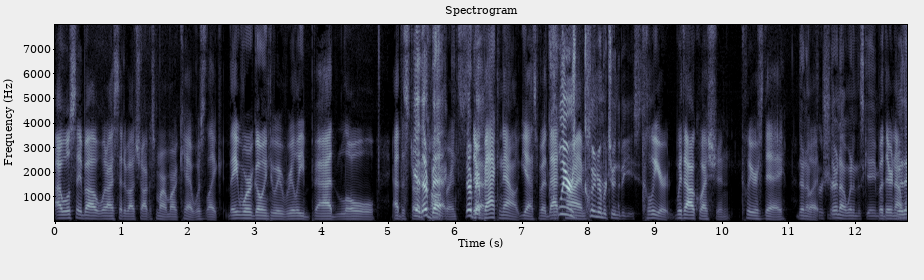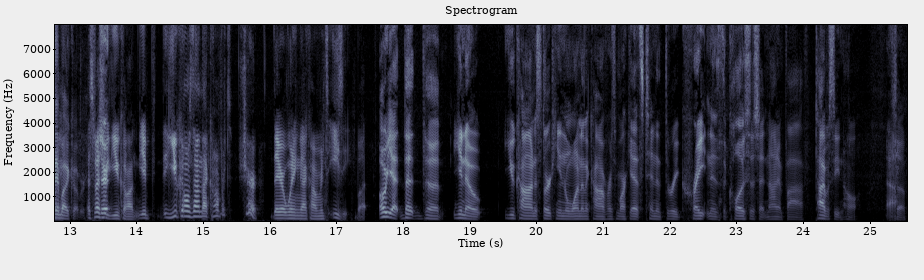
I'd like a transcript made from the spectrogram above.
I will say about what I said about Shaka Smart Marquette was like they were going through a really bad lull at the start Yeah, of they're the back. conference. They're back. now, yes, but that clear, time clear number two in the Big East. clear without question, clear as day. They're not. But- They're not winning this game, But they're not They might cover. Especially UConn. If UConn's not in that conference, sure, they are winning that conference easy. But Oh yeah, the the you know UConn is thirteen and one in the conference. Marquette's ten and three. Creighton is the closest at nine and five. Tied with Seton Hall. Ah. So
